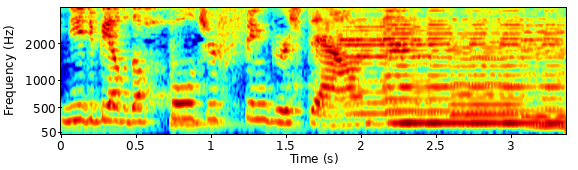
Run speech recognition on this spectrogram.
you need to be able to hold your fingers down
